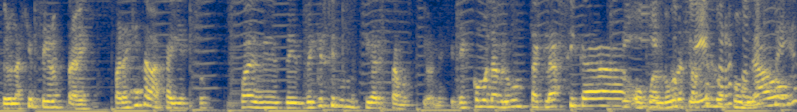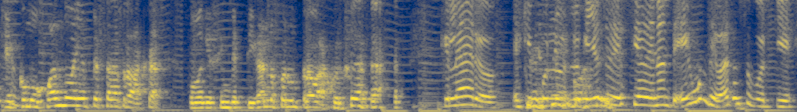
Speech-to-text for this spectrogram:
pero la gente que no está es, ¿para qué trabajáis esto? De, de, qué sirve investigar esta cuestión? Es como la pregunta clásica, o cuando uno está haciendo un posgrado, es como cuándo voy a empezar a trabajar, como que si investigar no fuera un trabajo. claro, es que por lo, que yo te decía adelante, es un debate eso porque...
